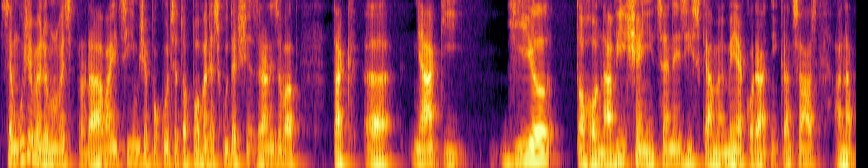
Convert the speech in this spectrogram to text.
se můžeme domluvit s prodávajícím, že pokud se to povede skutečně zrealizovat, tak uh, nějaký díl toho navýšení ceny získáme my jako realitní kancelář a na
